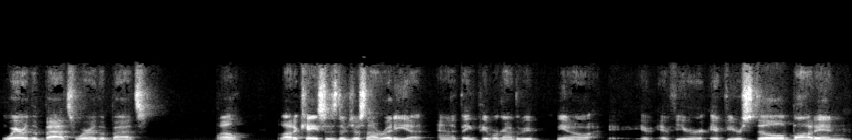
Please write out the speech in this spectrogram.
where are the bats? Where are the bats? Well, a lot of cases they're just not ready yet, and I think people are going to have to be, you know, if, if you're if you're still bought in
